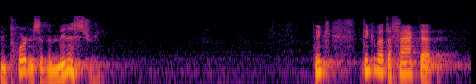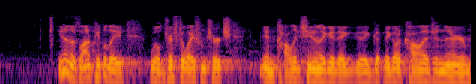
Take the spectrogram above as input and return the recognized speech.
importance of the ministry. Think, think about the fact that, you know, there's a lot of people, they will drift away from church in college, you know, they go, they, they go, they go to college and they're,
